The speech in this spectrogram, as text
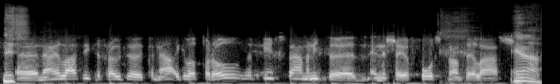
Dus, nou, helaas niet de grote kanaal. Ik heb wel Parool heb ik ingestaan, maar niet de NRC of Volkskrant helaas. ja,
